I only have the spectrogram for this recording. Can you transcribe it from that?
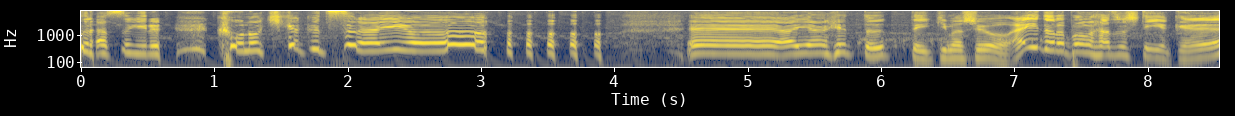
ー辛すぎるこの企画つらいよえー、アイアンヘッド打っていきましょう。はいドロポン外していく。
